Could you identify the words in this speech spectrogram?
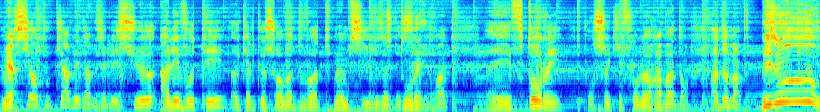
Merci en tout cas mesdames et messieurs, allez voter quel que soit votre vote même si vous êtes d'extrême droite et ftoré pour ceux qui font le ramadan. À demain. Bisous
